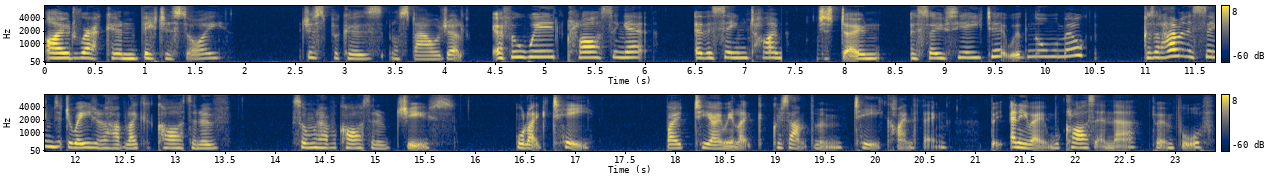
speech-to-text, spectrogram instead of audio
I would reckon Vitasoy, just because nostalgia. I feel weird classing it at the same time, just don't associate it with normal milk. Because I'd have in the same situation, I'd have like a carton of, someone would have a carton of juice or like tea. By tea, I mean like chrysanthemum tea kind of thing. But anyway, we'll class it in there, put in fourth.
